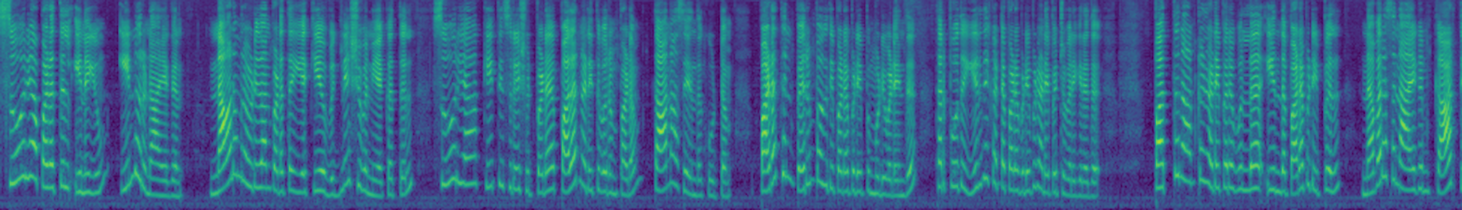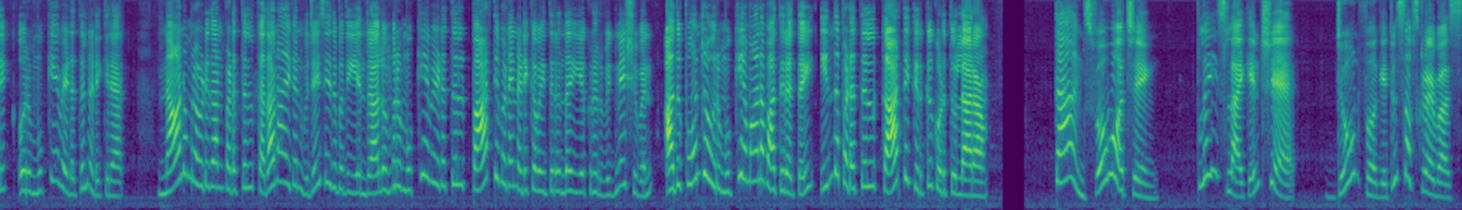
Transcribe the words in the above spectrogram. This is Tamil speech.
சூர்யா படத்தில் இணையும் இன்னொரு நாயகன். நானும் ரவுடிதான் படத்தை இயக்கிய விக்னேஷ் சிவன் இயக்கத்தில் சூர்யா கீர்த்தி சுரேஷ் உட்பட பலர் நடித்து வரும் படம் தானா சேர்ந்த கூட்டம். படத்தின் பெரும்பகுதி படப்பிடிப்பு முடிவடைந்து தற்போது இறுதிக்கட்ட படப்பிடிப்பு நடைபெற்று வருகிறது. பத்து நாட்கள் நடைபெறவுள்ள இந்த படப்பிடிப்பில் நவரச நாயகன் கார்த்திக் ஒரு முக்கிய வேடத்தில் நடிக்கிறார். நானும் ரவுடிதான் படத்தில் கதாநாயகன் விஜய் சேதுபதி என்றாலும் ஒரு முக்கிய வேடத்தில் பார்த்திபனை நடிக்க வைத்திருந்த இயக்குனர் விக்னேஷ் சிவன் அது போன்ற ஒரு முக்கியமான பாத்திரத்தை இந்த படத்தில் கார்த்திக்கிற்கு கொடுத்துள்ளாராம். தேங்க்ஸ் ஃபார் வாட்சிங் please like and share don't forget to subscribers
